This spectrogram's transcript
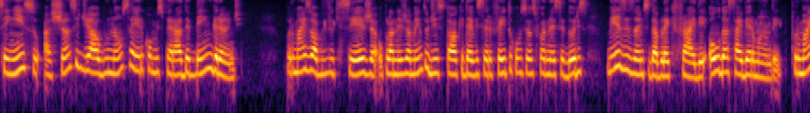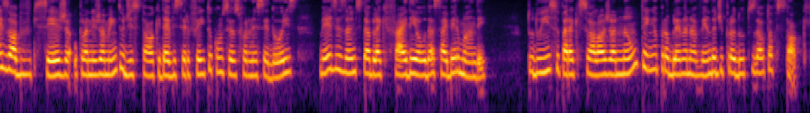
Sem isso, a chance de algo não sair como esperado é bem grande. Por mais óbvio que seja, o planejamento de estoque deve ser feito com seus fornecedores meses antes da Black Friday ou da Cyber Monday. Por mais óbvio que seja, o planejamento de estoque deve ser feito com seus fornecedores meses antes da Black Friday ou da Cyber Monday. Tudo isso para que sua loja não tenha problema na venda de produtos out of stock.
